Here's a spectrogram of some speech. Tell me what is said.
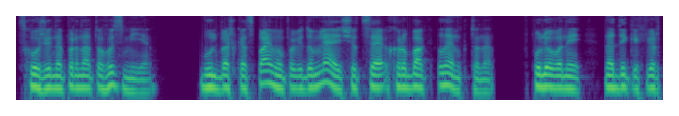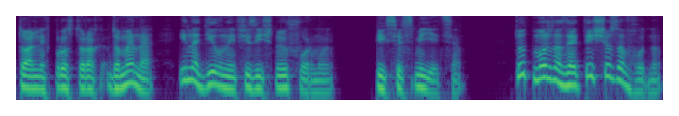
схожий на пернатого змія. Бульбашка Спайму повідомляє, що це хробак Ленктона, впольований на диких віртуальних просторах домена і наділений фізичною формою. Піксель сміється. Тут можна знайти що завгодно.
